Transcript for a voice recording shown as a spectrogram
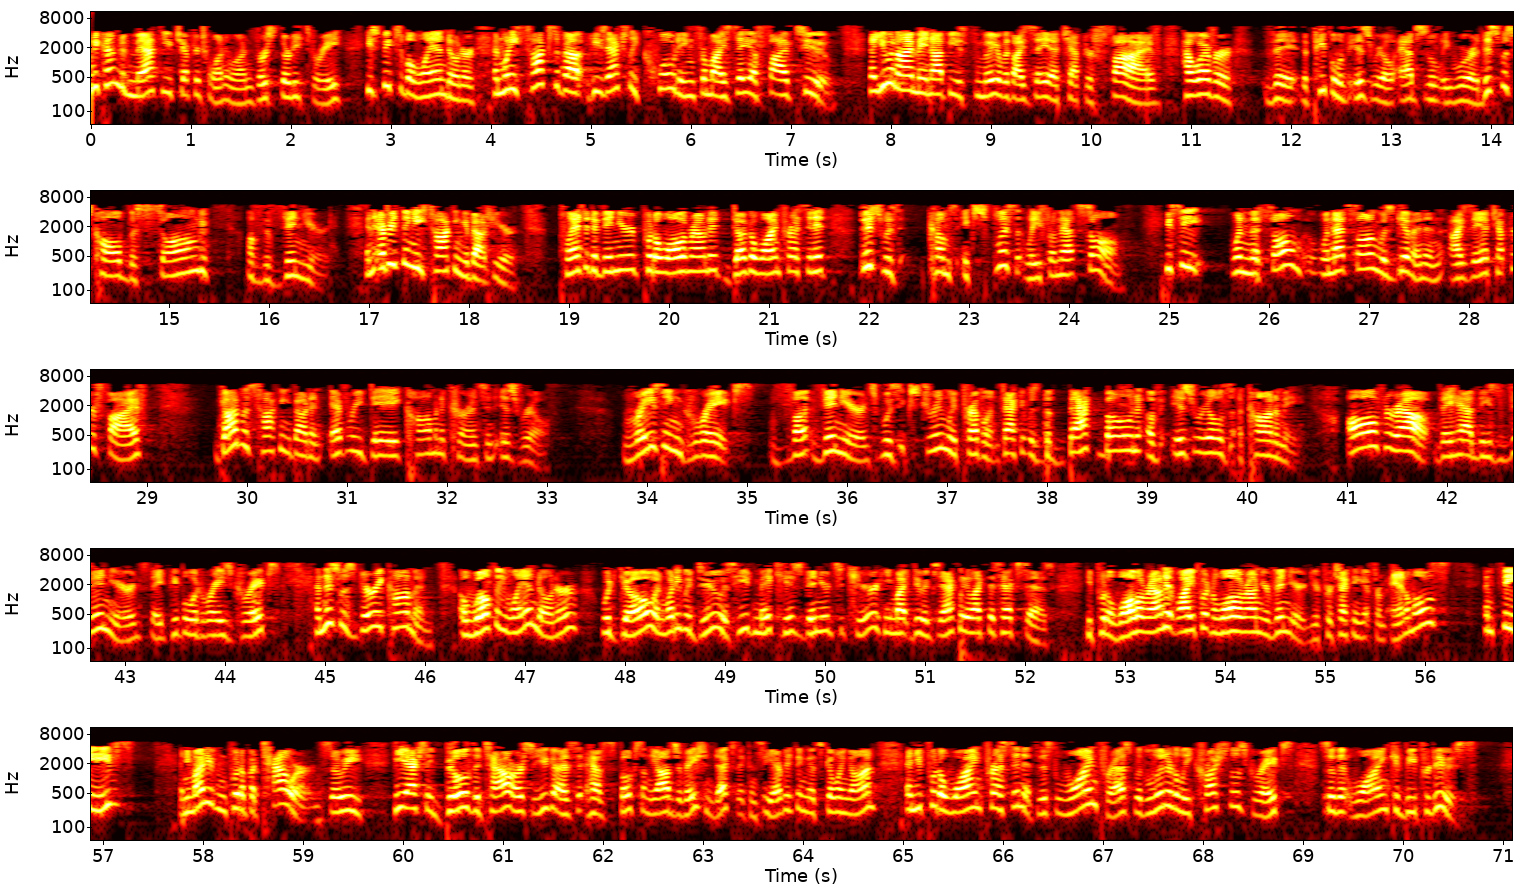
When you come to Matthew chapter 21, verse 33, he speaks of a landowner, and when he talks about, he's actually quoting from Isaiah 5:2. Now, you and I may not be as familiar with Isaiah chapter 5. However, the, the people of Israel absolutely were. This was called the Song of the Vineyard. And everything he's talking about here, planted a vineyard, put a wall around it, dug a winepress in it, this was, comes explicitly from that psalm. You see, when the psalm, when that song was given in Isaiah chapter 5, God was talking about an everyday common occurrence in Israel. Raising grapes, vineyards was extremely prevalent. In fact, it was the backbone of Israel's economy. All throughout, they had these vineyards. They, people would raise grapes, and this was very common. A wealthy landowner would go, and what he would do is he'd make his vineyard secure. He might do exactly like the text says. He put a wall around it. Why are you putting a wall around your vineyard? You're protecting it from animals and thieves and he might even put up a tower. And so he, he actually builds a tower so you guys have spokes on the observation decks that can see everything that's going on. And you put a wine press in it. This wine press would literally crush those grapes so that wine could be produced.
